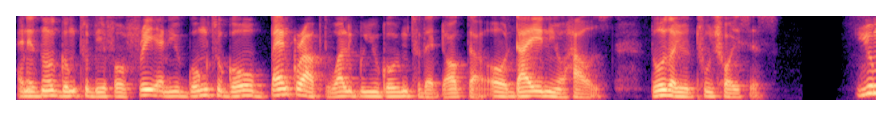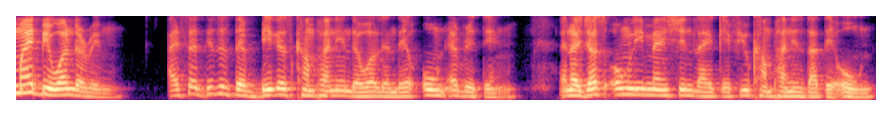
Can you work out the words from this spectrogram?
and it's not going to be for free. And you're going to go bankrupt while you're going to the doctor or die in your house. Those are your two choices. You might be wondering, I said this is the biggest company in the world and they own everything. And I just only mentioned like a few companies that they own.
